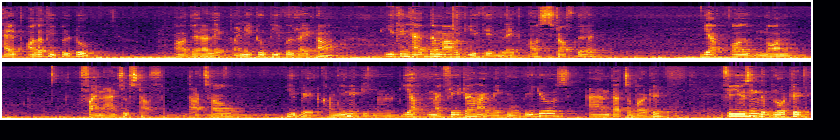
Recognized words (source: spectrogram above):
Help other people too. Uh, there are like 22 people right now. You can help them out you can like ask stuff there. Yeah all non financial stuff. That's how you build community. Mm, yeah in my free time i make more videos and that's about it. If you're using the bloated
